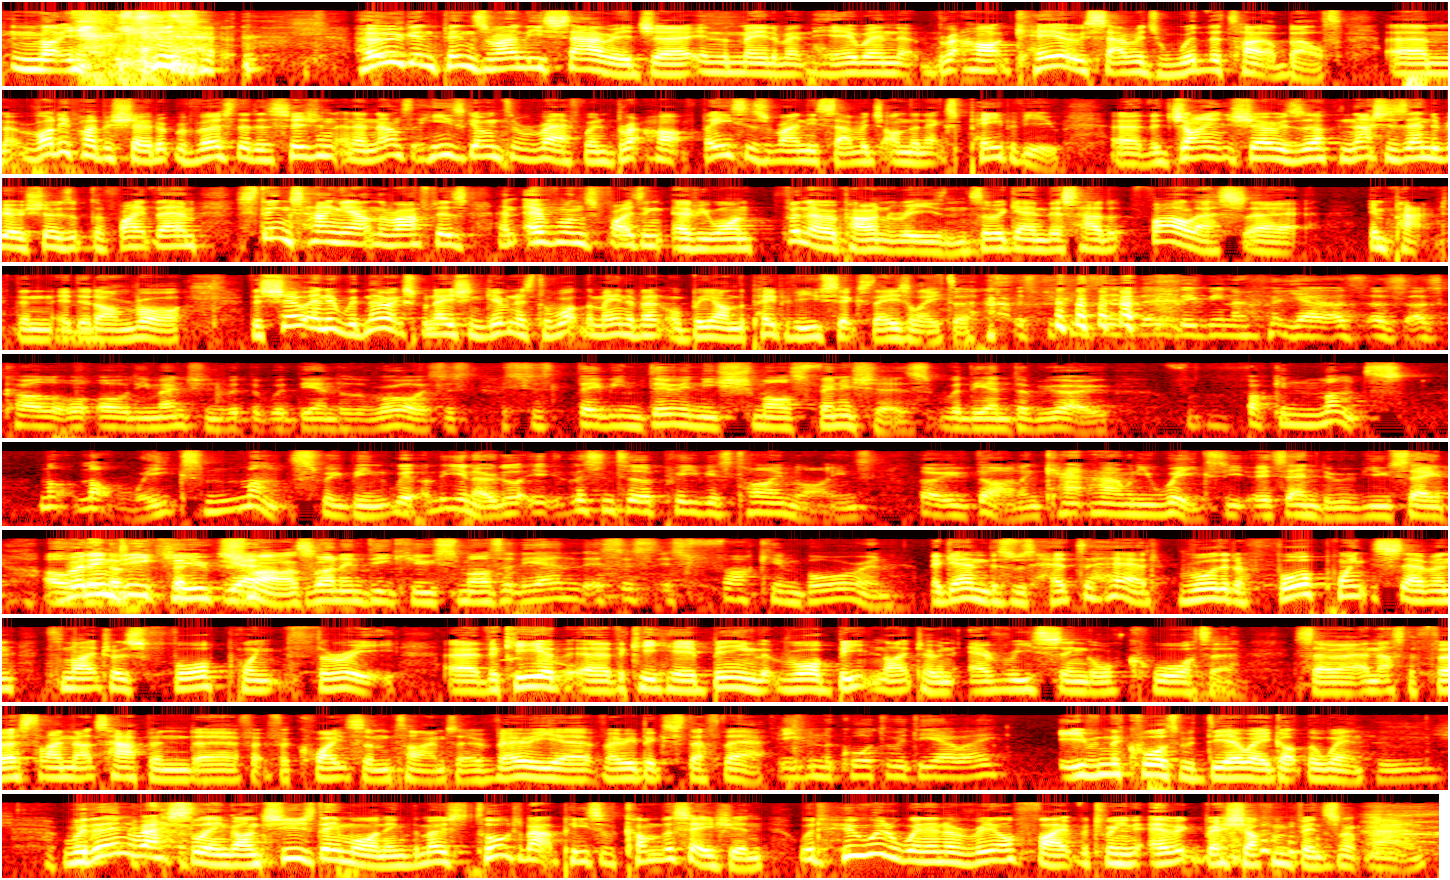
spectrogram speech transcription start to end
Not yet. Hogan pins Randy Savage uh, in the main event here when Bret Hart KOs Savage with the title belt. Um, Roddy Piper showed up, reversed the decision, and announced that he's going to ref when Bret Hart faces Randy Savage on the next pay per view. Uh, the Giant shows up, Nash's NWO shows up to fight them, Sting's hanging out in the rafters, and everyone's fighting everyone for no apparent reason. So again, this had far less. Uh, Impact than it did on Raw. The show ended with no explanation given as to what the main event will be on the pay per view six days later. It's because they, they, they've been, yeah, as, as, as Carl already mentioned with the, with the end of the Raw, it's just, it's just they've been doing these schmaltz finishes with the NWO for fucking months. Not not weeks, months. We've been, you know, listen to the previous timelines that we've done and count how many weeks it's ended with you saying, "Oh, Run the- in the- DQ, yeah, run in DQ, schmaltz at the end." It's just, it's fucking boring. Again, this was head to head. Raw did a 4.7 to Nitro's 4.3. Uh, the key, uh, the key here being that Raw beat Nitro in every single quarter. So, uh, and that's the first time that's happened uh, for, for quite some time. So, very, uh, very big stuff there. Even the quarter with DOA. Even the quarter with DOA got the win. Within wrestling on Tuesday morning, the most talked about piece of conversation was who would win in a real fight between Eric Bischoff and Vince McMahon.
